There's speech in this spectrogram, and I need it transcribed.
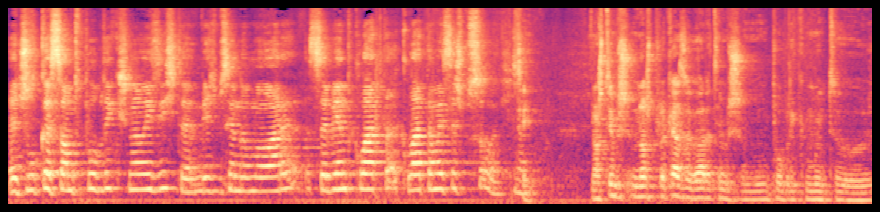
a deslocação de públicos não exista, mesmo sendo uma hora, sabendo que lá, que lá estão essas pessoas. É? Sim. Nós, temos, nós, por acaso, agora temos um público muito.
